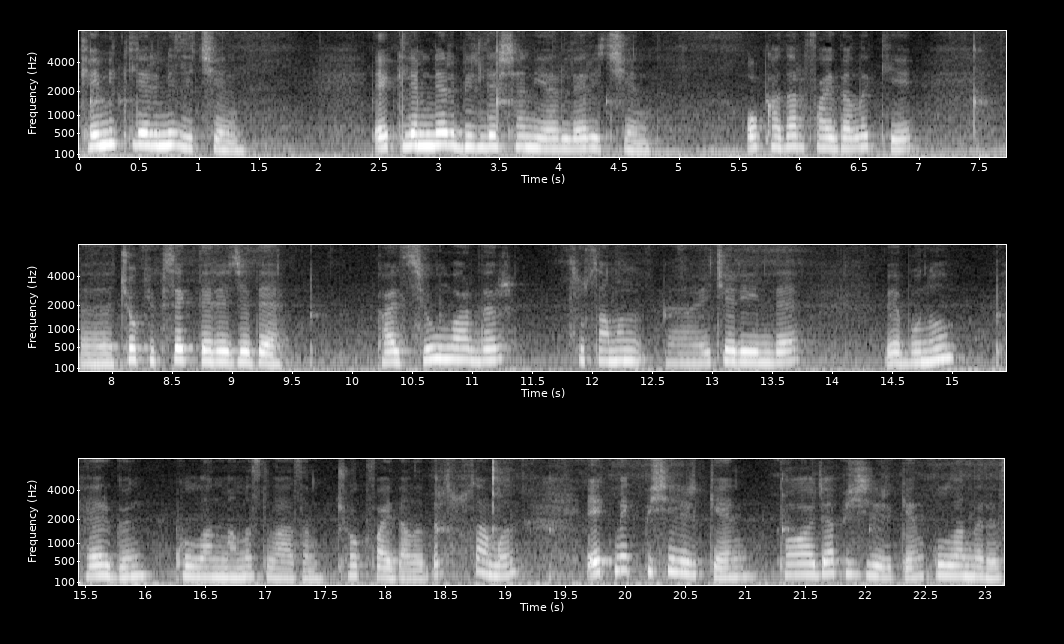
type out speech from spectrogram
kemiklerimiz için, eklemler birleşen yerler için o kadar faydalı ki e, çok yüksek derecede kalsiyum vardır susamın e, içeriğinde ve bunu her gün kullanmamız lazım. Çok faydalıdır. Susamı ekmek pişirirken, poğaça pişirirken kullanırız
